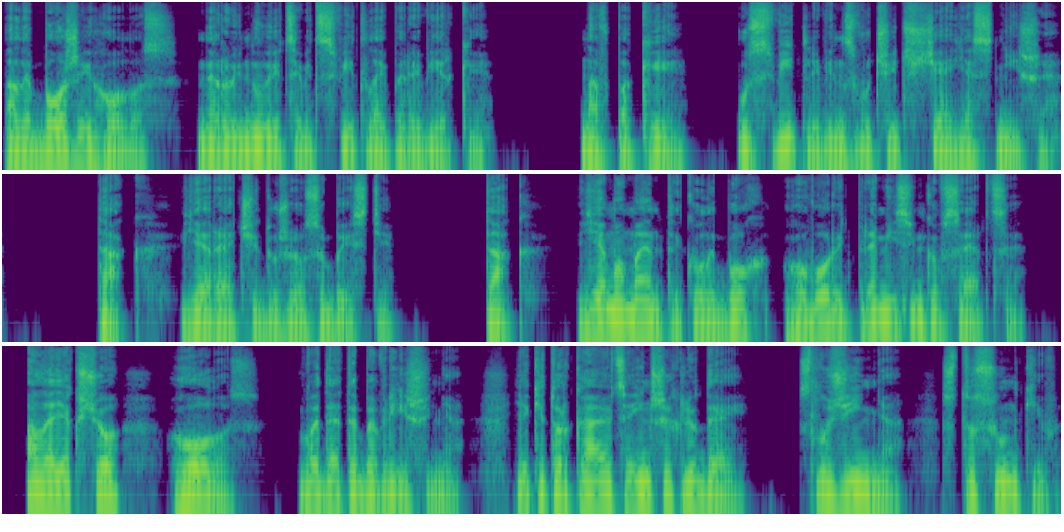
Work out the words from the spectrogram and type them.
Але Божий голос не руйнується від світла й перевірки. Навпаки, у світлі він звучить ще ясніше. Так, є речі дуже особисті. Так, є моменти, коли Бог говорить прямісінько в серце. Але якщо голос веде тебе в рішення, які торкаються інших людей, служіння, стосунків,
